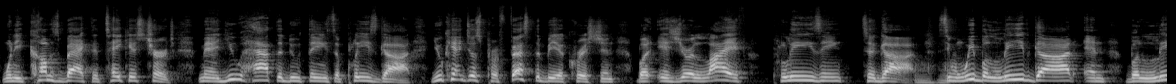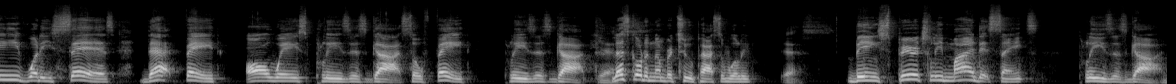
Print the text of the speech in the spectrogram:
when he comes back to take his church, man, you have to do things to please God. You can't just profess to be a Christian, but is your life pleasing to God? Mm-hmm. See, when we believe God and believe what he says, that faith always pleases God. So faith pleases God. Yes. Let's go to number two, Pastor Willie Yes. being spiritually minded saints pleases God.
